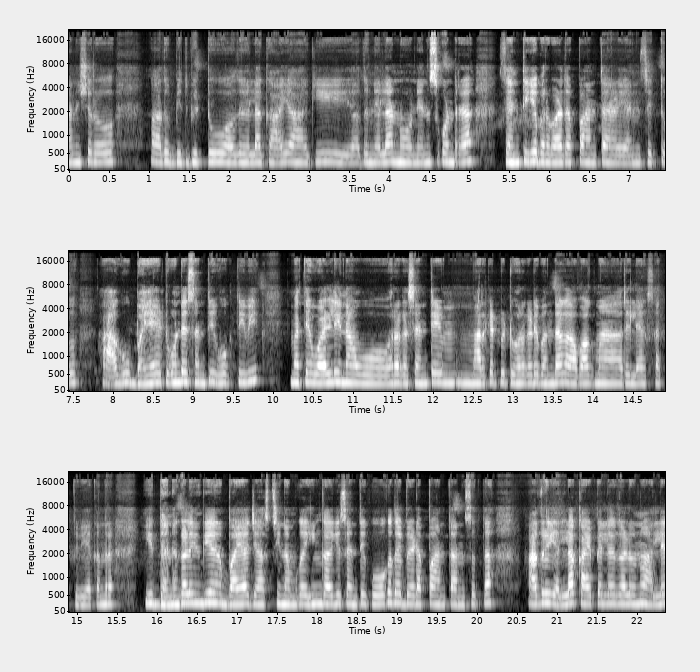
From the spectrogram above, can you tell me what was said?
ಮನುಷ್ಯರು ಅದು ಬಿದ್ದುಬಿಟ್ಟು ಅದೆಲ್ಲ ಗಾಯ ಆಗಿ ಅದನ್ನೆಲ್ಲ ನೋ, ನೆನೆಸ್ಕೊಂಡ್ರೆ ಸಂತಿಗೆ ಬರಬಾರ್ದಪ್ಪ ಅಂತ ಅನಿಸಿತ್ತು. ಹಾಗೂ ಭಯ ಇಟ್ಕೊಂಡೇ ಸಂತಿಗೆ ಹೋಗ್ತೀವಿ. ಮತ್ತು ಹೊಳ್ಳಿ ನಾವು ಹೊರಗೆ ಸಂತೆ ಮಾರ್ಕೆಟ್ ಬಿಟ್ಟು ಹೊರಗಡೆ ಬಂದಾಗ ಆವಾಗ ಮಾ ರಿಲ್ಯಾಕ್ಸ್ ಆಗ್ತೀವಿ. ಯಾಕಂದ್ರೆ ಈ ದನಗಳಿಗೆ ಭಯ ಜಾಸ್ತಿ. ನಮ್ಗೆ ಹೀಗಾಗಿ ಸಂತೆಗೆ ಹೋಗೋದೇ ಬೇಡಪ್ಪ ಅಂತ ಅನಿಸುತ್ತೆ ಆದರೂ ಎಲ್ಲ ಕಾಯಿಪಲ್ಯಗಳೂ ಅಲ್ಲೇ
